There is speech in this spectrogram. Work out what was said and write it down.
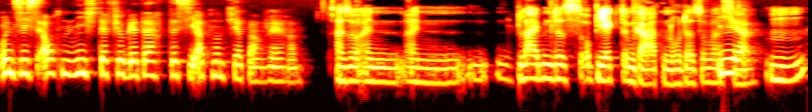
und sie ist auch nicht dafür gedacht, dass sie abmontierbar wäre. Also ein, ein bleibendes Objekt im Garten oder sowas. Ja. Mhm.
